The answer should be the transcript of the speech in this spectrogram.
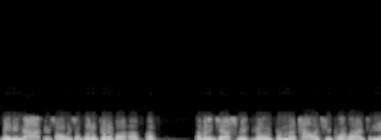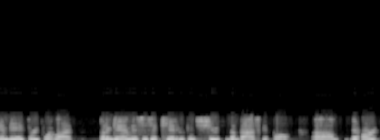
Maybe not. There's always a little bit of a of, of of an adjustment going from the college three point line to the NBA three point line. But again, this is a kid who can shoot the basketball. Um, there aren't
